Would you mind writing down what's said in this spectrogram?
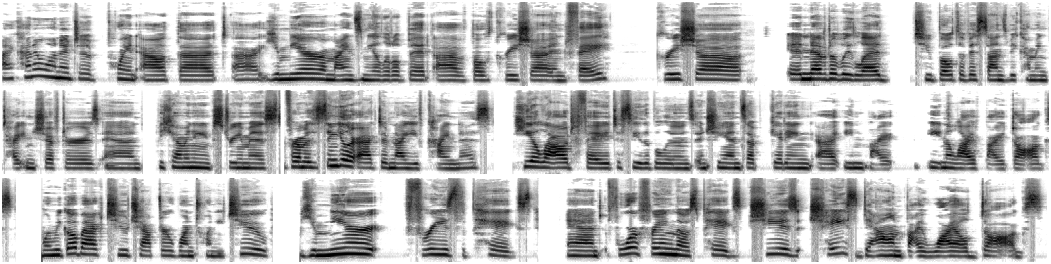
I kind of wanted to point out that uh, Ymir reminds me a little bit of both Grisha and Faye. Grisha inevitably led to both of his sons becoming Titan shifters and becoming an extremist from a singular act of naive kindness. He allowed Faye to see the balloons and she ends up getting uh, eaten by eaten alive by dogs. When we go back to chapter 122, Ymir frees the pigs and for freeing those pigs, she is chased down by wild dogs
